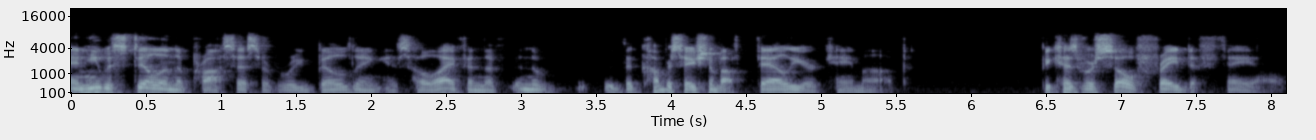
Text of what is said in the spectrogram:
and he was still in the process of rebuilding his whole life. And the, and the, the conversation about failure came up because we're so afraid to fail.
